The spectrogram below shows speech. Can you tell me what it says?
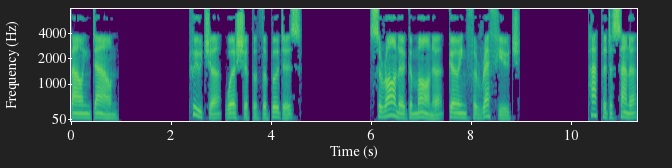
bowing down. Puja worship of the Buddhas. Sarana Gamana going for refuge. Papadesana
